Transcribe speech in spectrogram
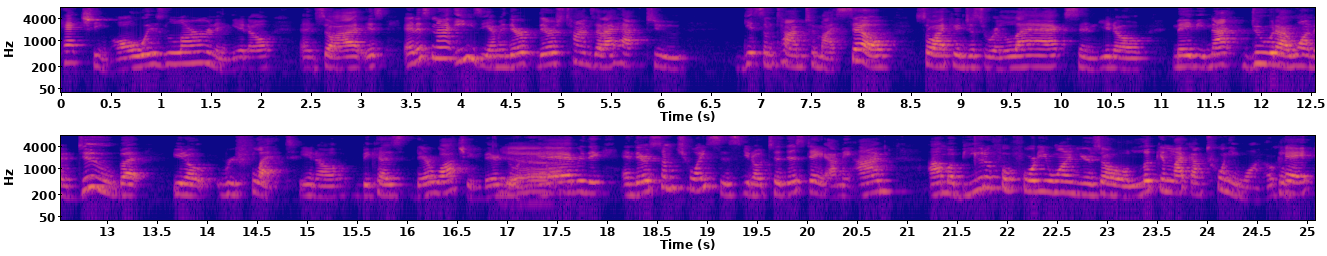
catching, always learning, you know. And so I, it's and it's not easy. I mean, there there's times that I have to get some time to myself so I can just relax and you know maybe not do what I want to do, but you know reflect, you know, because they're watching, they're doing Yeah. everything, and there's some choices, you know, to this day. I mean, I'm I'm a beautiful 41 years old, looking like I'm 21, okay?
